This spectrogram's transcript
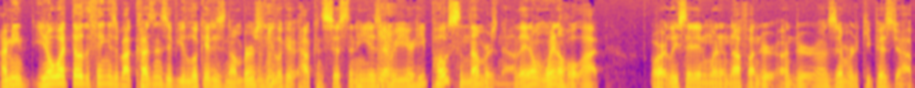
I mean, you know what though? The thing is about Cousins. If you look at his numbers and you Mm-hmm. look at how consistent he is every year, he posts some numbers now. They don't win a whole lot, or at least they didn't win enough under under uh, Zimmer to keep his job.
